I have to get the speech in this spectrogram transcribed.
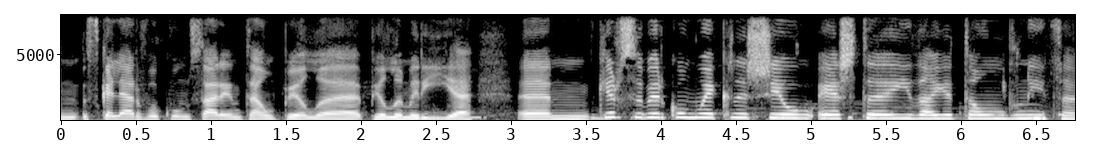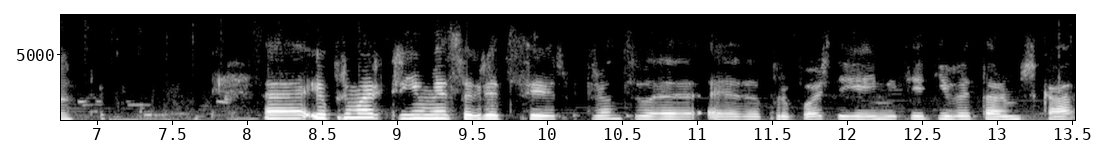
Um, se calhar vou começar então pela, pela Maria. Um, quero saber como é que nasceu esta ideia tão bonita. Uh, eu primeiro queria imenso agradecer pronto, a, a, proposta e a iniciativa de estarmos cá.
